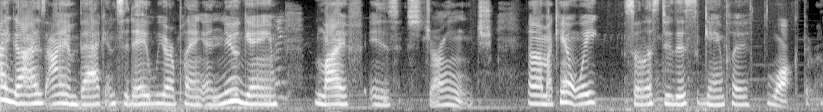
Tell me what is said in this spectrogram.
Hi guys, I am back and today we are playing a new game, Life is Strange. Um, I can't wait, so let's do this gameplay walkthrough.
